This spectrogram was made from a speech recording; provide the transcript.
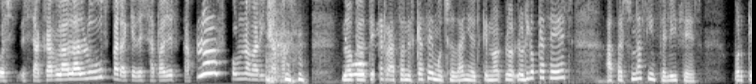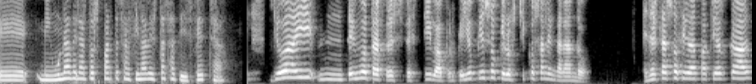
pues sacarla a la luz para que desaparezca, ¡plof! con una varita más. no, pero tiene razón, es que hace mucho daño. Es que no, lo, único que hace es a personas infelices, porque ninguna de las dos partes al final está satisfecha. Yo ahí mm, tengo otra perspectiva, porque yo pienso que los chicos salen ganando. En esta sociedad patriarcal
